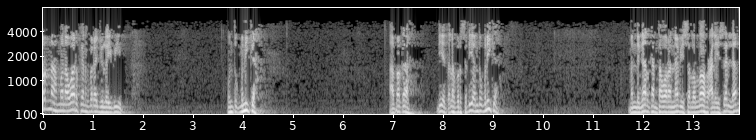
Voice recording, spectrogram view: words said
pernah menawarkan kepada Julaibib untuk menikah. Apakah dia telah bersedia untuk menikah? Mendengarkan tawaran Nabi Shallallahu Alaihi Wasallam,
